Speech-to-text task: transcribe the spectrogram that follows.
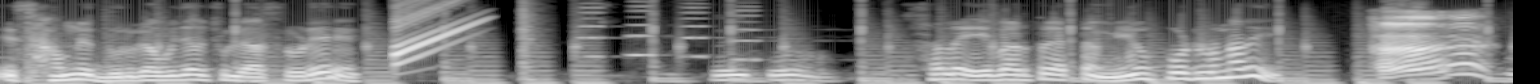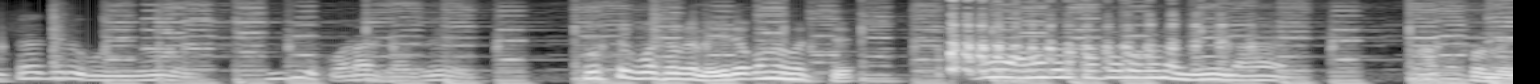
এই সামনে দুর্গা পূজাও চলে আসলো রে এই তো শালা এবার তো একটা মেয়েও পড়লো না রে ওটা করে বলবো কি যে করা যাবে প্রত্যেক বছর গেলে এরকমই হচ্ছে আর আমাদের কপালে কোনো মেয়ে নাই আসলে।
